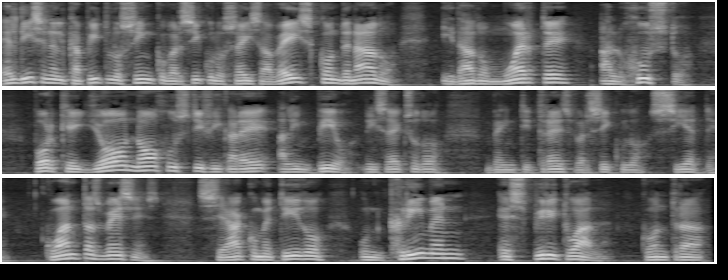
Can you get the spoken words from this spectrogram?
él dice en el capítulo 5, versículo 6, habéis condenado y dado muerte al justo, porque yo no justificaré al impío, dice Éxodo 23, versículo 7. ¿Cuántas veces se ha cometido un crimen espiritual contra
